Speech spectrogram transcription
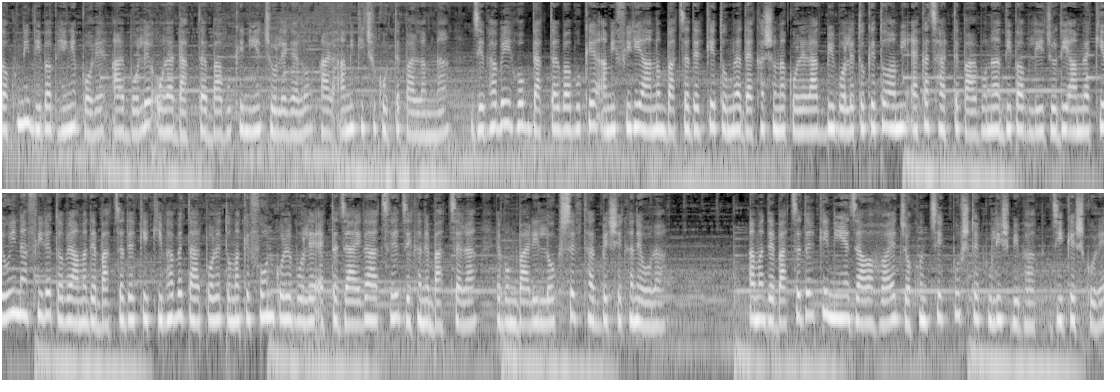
তখনই দিবা ভেঙে পড়ে আর বলে, ওরা ডাক্তার বাবুকে নিয়ে চলে গেল, আর আমি কিছু করতে পারলাম না। যেভাবেই হোক ডাক্তার বাবুকে আমি ফিরিয়ে আনব, বাচ্চাদেরকে তোমরা দেখাশোনা করে রাখবি বলে তোকে তো আমি একা ছাড়তে পারব না দীপাবলি যদি আমরা কেউই না ফিরে, তবে আমাদের বাচ্চাদেরকে কীভাবে তারপরে তোমাকে ফোন করে বলে একটা জায়গা আছে যেখানে বাচ্চারা এবং বাড়ির লোক সেফ থাকবে সেখানে ওরা। আমাদের বাচ্চাদেরকে নিয়ে যাওয়া হয় যখন চেকপোস্টে পুলিশ বিভাগ জিজ্ঞেস করে,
